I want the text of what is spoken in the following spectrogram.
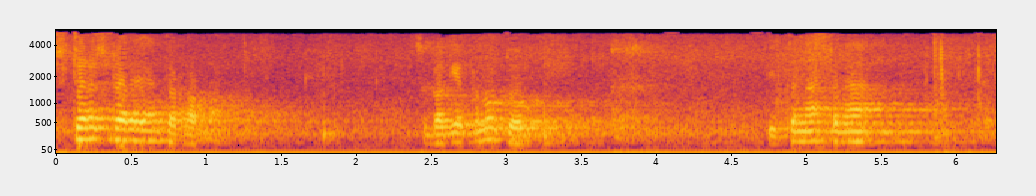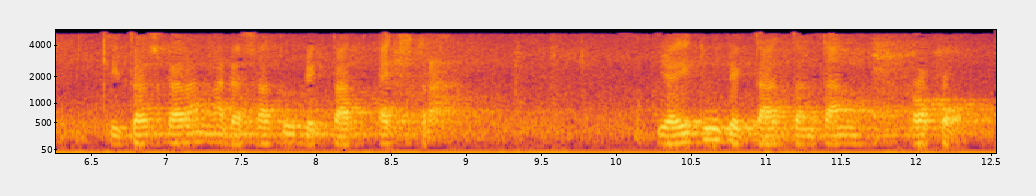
Saudara-saudara yang terhormat. Sebagai penutup, di tengah-tengah kita sekarang ada satu diktat ekstra. Yaitu diktat tentang rokok.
